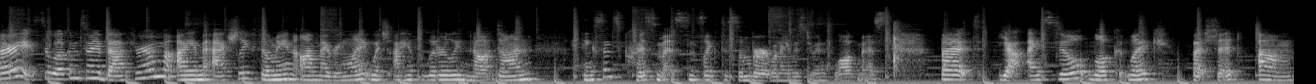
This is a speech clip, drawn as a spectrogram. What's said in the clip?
All right, so welcome to my bathroom. I am actually filming on my ring light, which I have literally not done think since Christmas, since like December when I was doing Vlogmas. But yeah, I still look like butt shit. Um,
